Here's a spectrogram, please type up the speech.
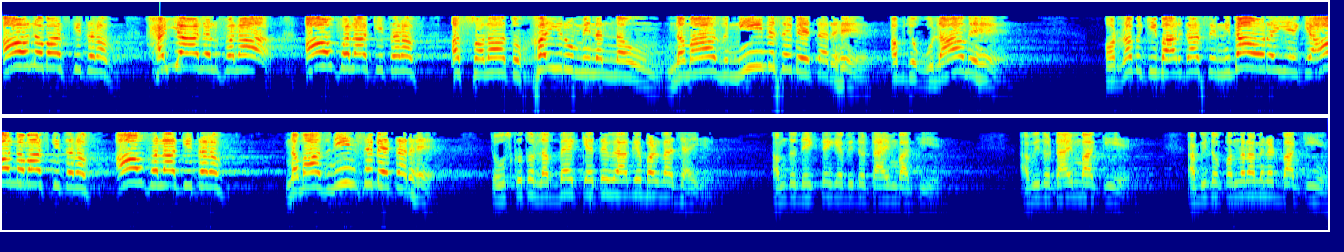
آؤ نماز کی طرف، حیا الفلاح، آؤ فلاح کی طرف اصلا تو خیر من النوم، نماز نیند سے بہتر ہے، اب جو غلام ہے، اور رب کی بارگاہ سے ندا ہو رہی ہے کہ آؤ نماز کی طرف، آؤ فلاح کی طرف، نماز نیند سے بہتر ہے، تو اس کو تو لبیک کہتے ہوئے آگے بڑھنا چاہیے۔ ہم تو دیکھتے ہیں کہ ابھی تو ٹائم باقی ہے، ابھی تو ٹائم باقی ہے، ابھی تو پندرہ منٹ باقی ہیں،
